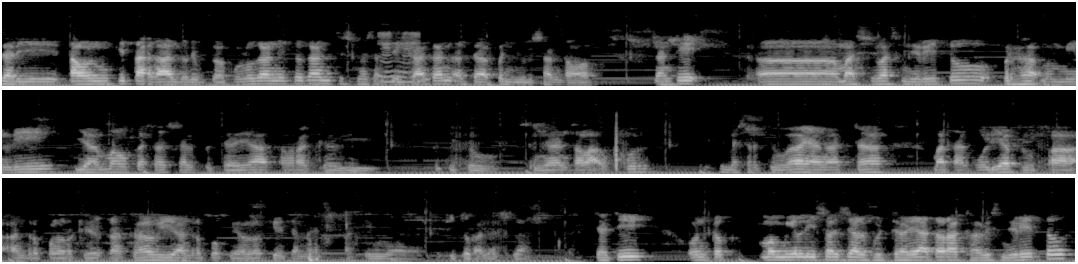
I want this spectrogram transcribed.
dari tahun kita kan 2020 kan itu kan di semester mm -hmm. kan ada penjurusan toh. Nanti uh, mahasiswa sendiri itu berhak memilih dia mau ke sosial budaya atau ragawi begitu dengan tolak ukur semester 2 yang ada mata kuliah berupa antropologi ragawi, antropobiologi dan lain sebagainya. Begitu kan Islam. Jadi untuk memilih sosial budaya atau ragawi sendiri itu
